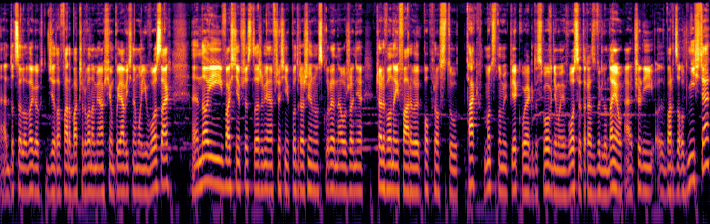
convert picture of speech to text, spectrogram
e, docelowego, gdzie ta farba czerwona miała się pojawić na moich włosach. E, No i właśnie przez to, że miałem wcześniej podrażnioną skórę, nałożenie czerwonej farby po prostu tak mocno mi piekło, jak dosłownie moje włosy teraz wyglądają, e, czyli bardzo ogniście.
